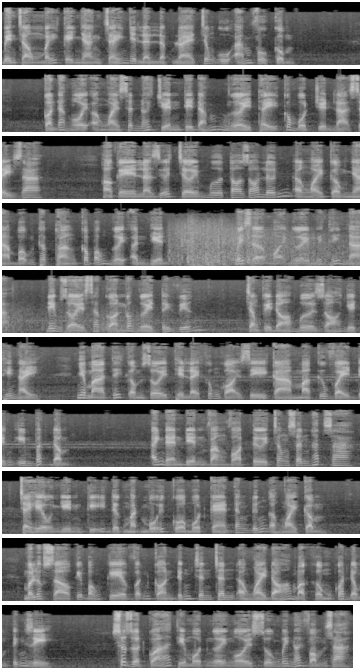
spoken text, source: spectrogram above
Bên trong mấy cây nhang cháy như là lập lòe trong u ám vô cùng. Còn đang ngồi ở ngoài sân nói chuyện Thì đám người thấy có một chuyện lạ xảy ra. Họ kể là giữa trời mưa to gió lớn, Ở ngoài cổng nhà bỗng thấp thoáng có bóng người ẩn hiện. Bây giờ mọi người mới thấy lạ. Đêm rồi sao còn có người tới viếng? Trong khi đó mưa gió như thế này, Nhưng mà tới cổng rồi thì lại không gọi gì cả Mà cứ vậy đứng im bất động. Ánh đèn điện vàng vọt từ trong sân hắt ra Chả hiểu nhìn kỹ được mặt mũi của một kẻ đang đứng ở ngoài cầm. Một lúc sau, cái bóng kia vẫn còn đứng chân chân ở ngoài đó mà không có động tĩnh gì. Sốt ruột quá thì một người ngồi xuống mới nói vọng ra,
